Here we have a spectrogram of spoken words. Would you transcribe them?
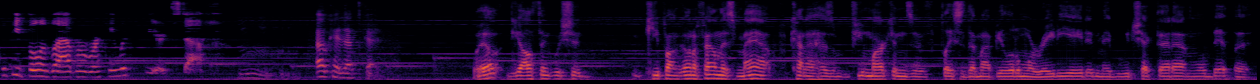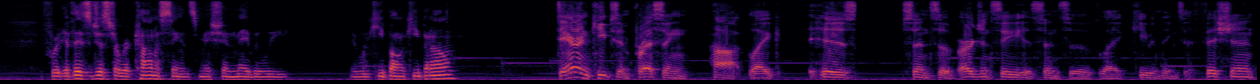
the people in lab are working with weird stuff. Hmm. Okay, that's good. Well, do y'all think we should keep on going? I found this map. Kind of has a few markings of places that might be a little more radiated. Maybe we check that out in a little bit. But if, we're, if this is just a reconnaissance mission, maybe we maybe we keep on keeping on. Darren keeps impressing Hawk, like his sense of urgency, his sense of like keeping things efficient.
